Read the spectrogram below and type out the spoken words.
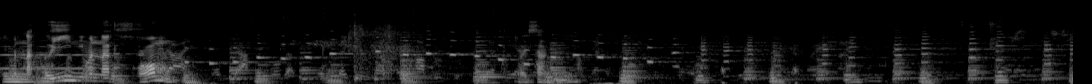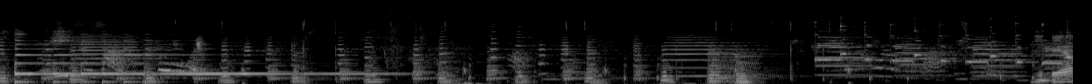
นี่มันนักเอ้ยนี่มันนักคอมไม่ได้ผมอยากรู้ว่าแบบผมจะอยู่กับความรู้สึกแบบเนี้ยรอยสักนี้เห็นแล้ว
